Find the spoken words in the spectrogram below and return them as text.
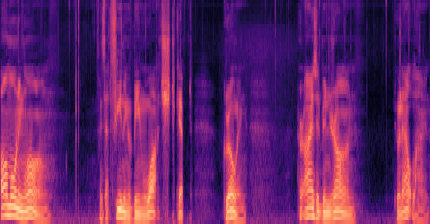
all morning long, as that feeling of being watched kept growing, her eyes had been drawn to an outline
